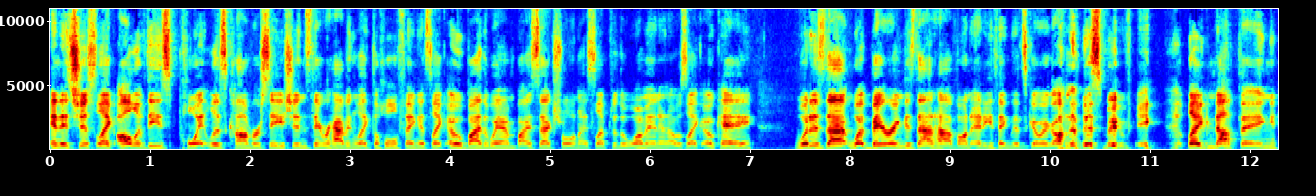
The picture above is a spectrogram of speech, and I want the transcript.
And it's just like all of these pointless conversations they were having, like the whole thing. It's like, oh, by the way, I'm bisexual and I slept with a woman. And I was like, okay, what is that? What bearing does that have on anything that's going on in this movie? like nothing.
